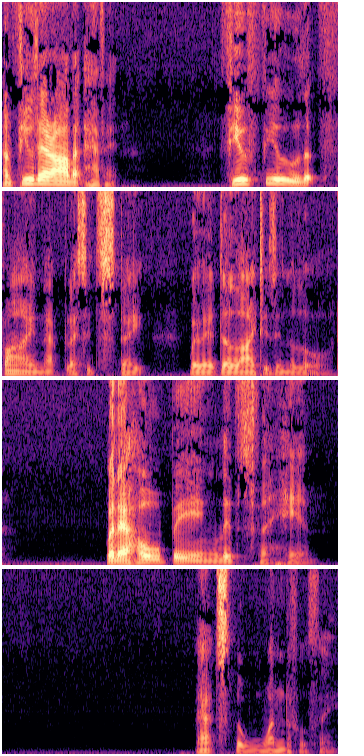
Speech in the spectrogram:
And few there are that have it. Few, few that find that blessed state where their delight is in the Lord, where their whole being lives for Him. That's the wonderful thing.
